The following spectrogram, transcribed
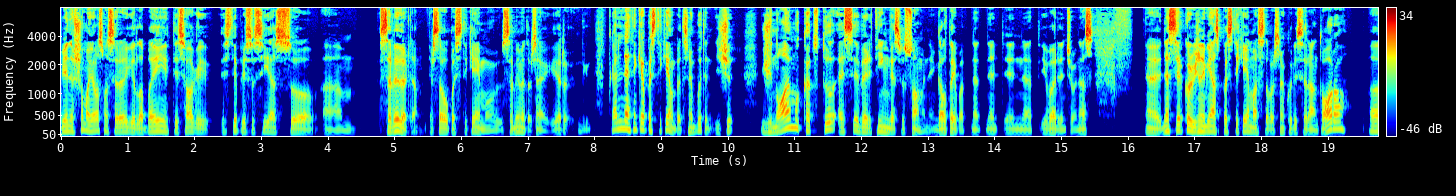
vienišumo jausmas yra irgi labai tiesiogiai stipriai susijęs su um, savivertę ir savo pasitikėjimu, savimi, ir gal net ne kiek pasitikėjimu, bet aš nebūtent ži, žinojimu, kad tu esi vertingas visuomeniai. Gal taip pat net, net, net įvardinčiau, nes, e, nes ir kur, žinai, vienas pasitikėjimas, ta prasme, kuris yra ant oro e,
